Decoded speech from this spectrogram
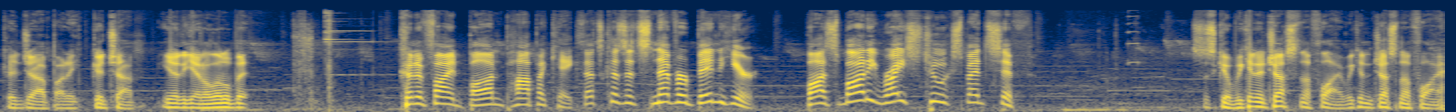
good job, buddy. Good job. You had to get a little bit. Couldn't find Bon Papa cake. That's because it's never been here. Basmati rice too expensive. This is good. We can adjust on the fly. We can adjust on the fly.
